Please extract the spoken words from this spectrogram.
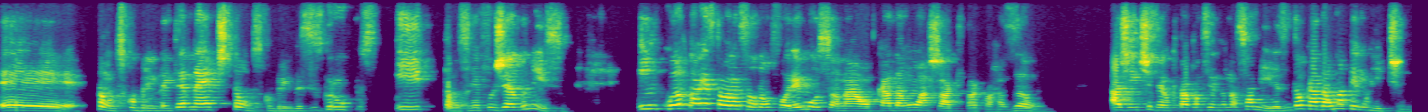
estão é, descobrindo a internet, estão descobrindo esses grupos e estão se refugiando nisso. Enquanto a restauração não for emocional, cada um achar que está com a razão, a gente vê o que está acontecendo nas famílias. Então, cada uma tem um ritmo.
